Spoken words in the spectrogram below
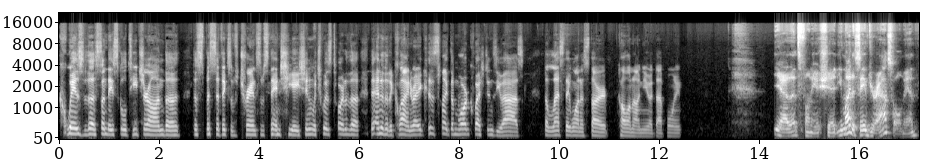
quiz the Sunday school teacher on the the specifics of transubstantiation, which was toward the the end of the decline, right? Because like the more questions you ask, the less they want to start calling on you at that point. Yeah, that's funny as shit. You might have saved your asshole, man.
